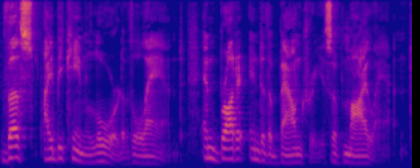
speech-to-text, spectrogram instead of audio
Thus I became lord of the land and brought it into the boundaries of my land.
